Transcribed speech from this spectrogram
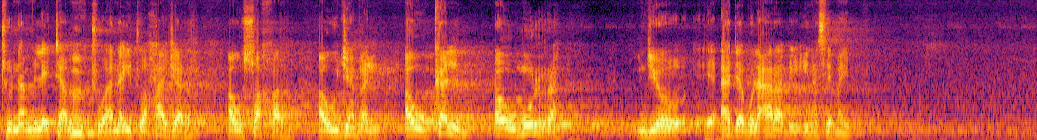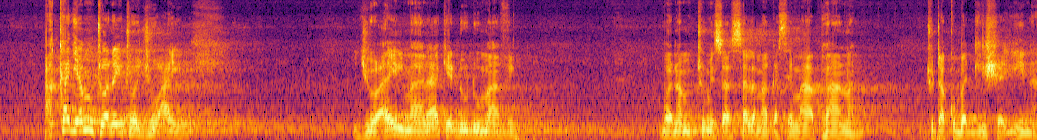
tunamleta mtu anaitwa Hajar au Sakhar au Jabal au Kalb au Murra. Ndio adabu larabi inasema hivyo. Akaja mtu anaitwa Juail. Juail maana yake dudu mavi. Bwana Mtume saa salam akasema, hapana, tutakubadilisha jina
